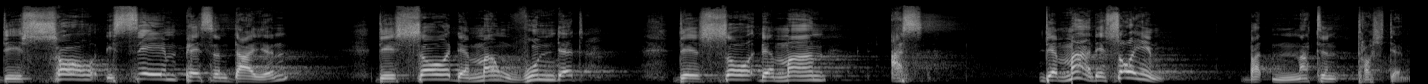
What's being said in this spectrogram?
They saw the same person dying. They saw the man wounded they saw the man as the man, they saw him, but nothing touched them.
